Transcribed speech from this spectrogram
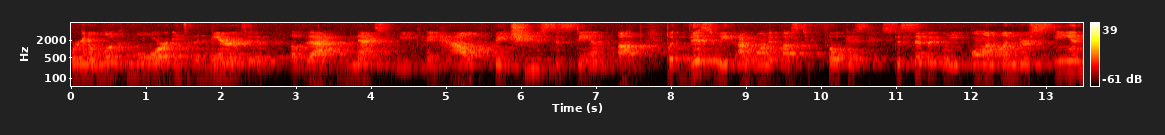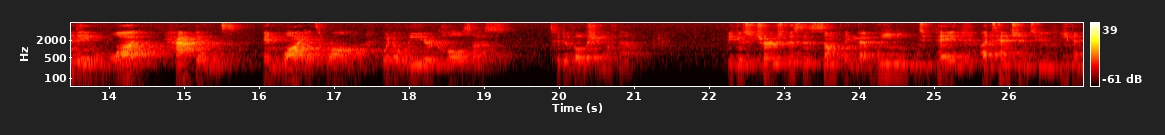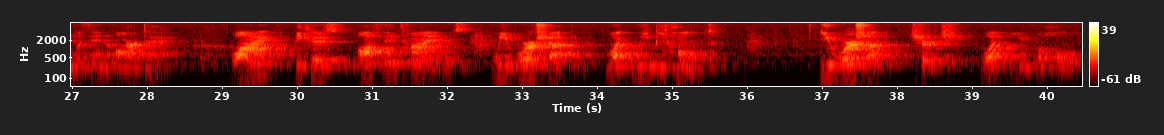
We're going to look more into the narrative of that next week and how they choose to stand up. But this week, I wanted us to focus specifically on understanding what happens and why it's wrong when a leader calls us to devotion of them. Because, church, this is something that we need to pay attention to even within our day. Why? because oftentimes we worship what we behold. You worship, church, what you behold.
